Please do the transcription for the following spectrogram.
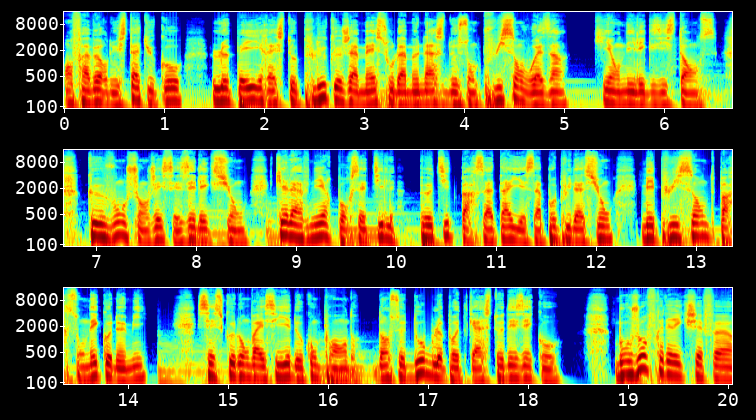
en faveur du statu quo, le pays reste plus que jamais sous la menace de son puissant voisin qui en nie l'existence. Que vont changer ces élections? Quel avenir pour cette île petite par sa taille et sa population, mais puissante par son économie? C'est ce que l'on va essayer de comprendre dans ce double podcast des échos. Bonjour Frédéric Schaeffer.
